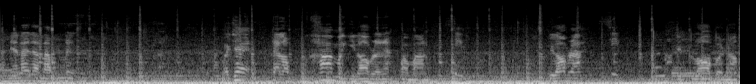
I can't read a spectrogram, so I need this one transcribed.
อันนี้น่าจะนับหนึ่งไม่ใช่ แต่เราข้ามมากี่รอบแล้วเนี่ยประมาณสิบกี่รอบนะสิบสิบรอบแล้วเนาะ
